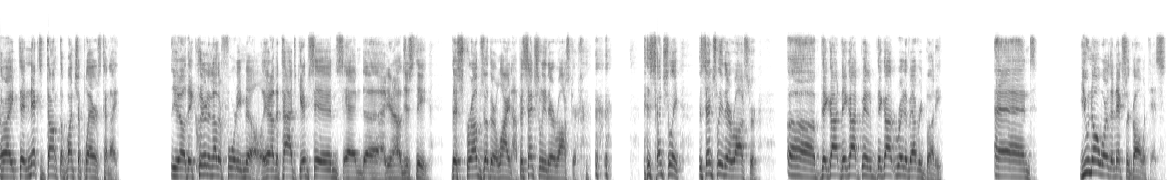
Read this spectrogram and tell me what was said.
all right, the Knicks dumped a bunch of players tonight. You know, they cleared another 40 mil. You know, the Taj Gibsons and uh, you know, just the the scrubs of their lineup, essentially their roster. essentially, essentially their roster. Uh, they got they got they got rid of everybody. And you know where the Knicks are going with this.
